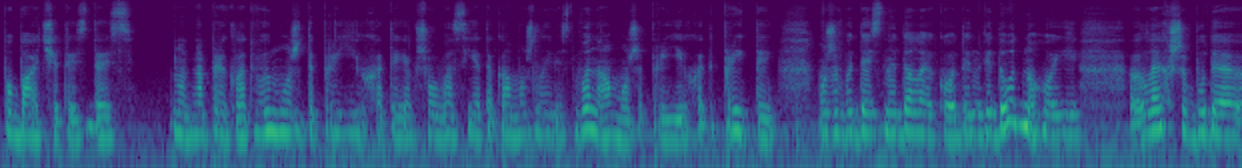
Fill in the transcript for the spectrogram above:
побачитись десь. Ну, наприклад, ви можете приїхати, якщо у вас є така можливість, вона може приїхати, прийти. Може, ви десь недалеко один від одного і е, легше буде е,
